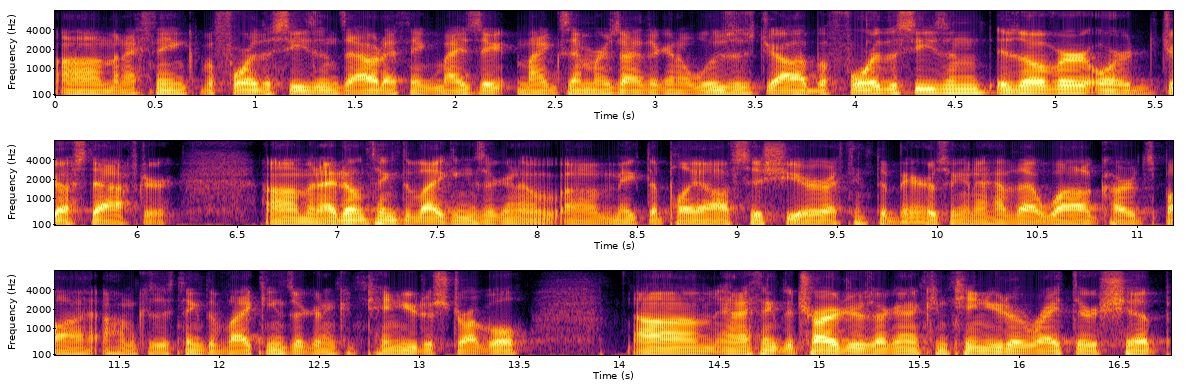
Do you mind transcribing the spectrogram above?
Um, and I think before the season's out, I think Mike Zimmer is either going to lose his job before the season is over or just after. Um, and I don't think the Vikings are going to uh, make the playoffs this year. I think the Bears are going to have that wild card spot because um, I think the Vikings are going to continue to struggle. Um, and I think the Chargers are going to continue to right their ship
